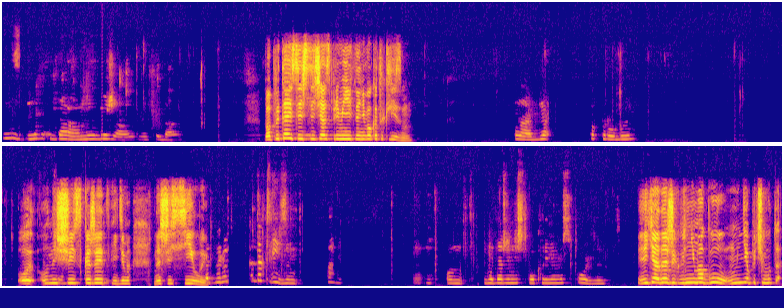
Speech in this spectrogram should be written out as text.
Да, он не убежал никуда. Попытайся сейчас применить на него катаклизм. Ладно, попробую. О- он еще искажает, видимо, наши силы. Катаклизм. Он... Я даже не смог на нем использовать. И Я даже не могу. У меня почему-то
